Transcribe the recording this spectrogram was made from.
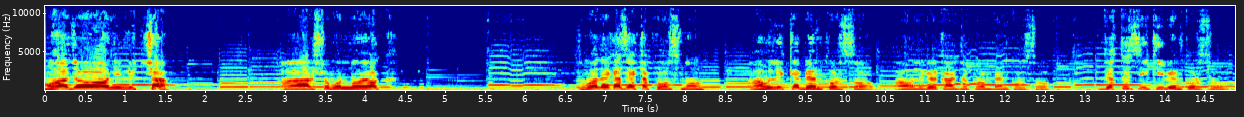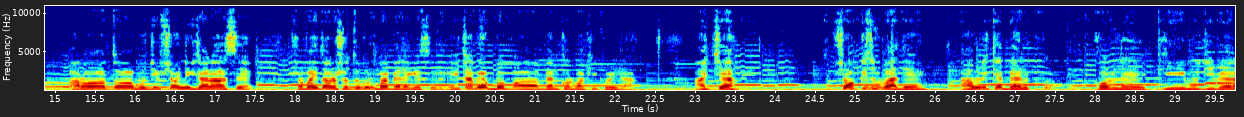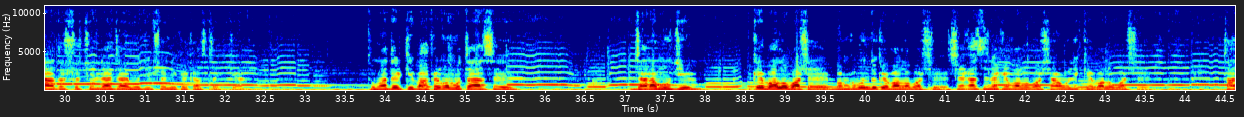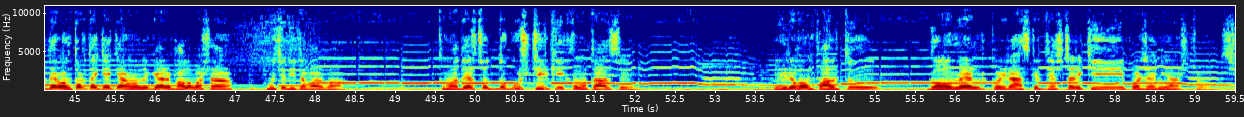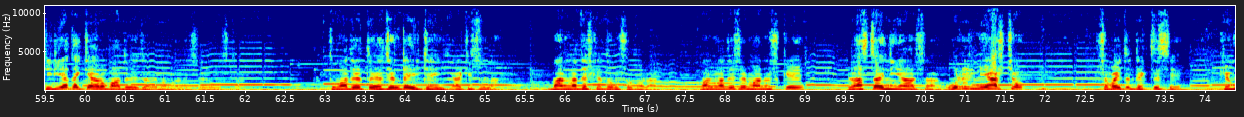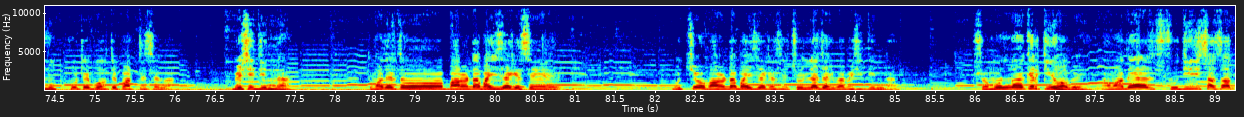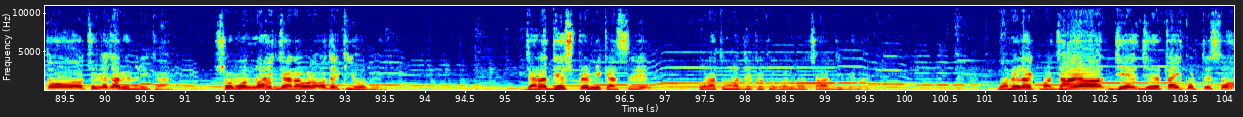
মহাজন ইনুচ্ছা আর সমন্বয়ক। তোমাদের কাছে একটা প্রশ্ন। আওয়ামী লীগকে ব্যান করছ, আওয়ামী লীগের কার্যক্রম ব্যান করছ। দেখতেছি কি ব্যান করছ। আরও তো মুজিব সৈনিক যারা আছে, সবাই তো আরও শতগুণ বেড়ে গেছে। এইটা ব্যান করবা কি কইরা? আচ্ছা সব কিছু বাদে, আওয়ামী লীগকে ব্যান করলে কি মুজিবের আদর্শ চলে যায় মুজিব সৈনিকের কাছ থেকে? তোমাদের কি বাপের ক্ষমতা আছে? যারা মুজিবকে ভালোবাসে, বঙ্গবন্ধুকে ভালোবাসে, শেখ হাসিনাকে ভালোবাসে, আওয়ামী লীগকে ভালোবাসে, তাদের অন্তর থেকে কি আওয়ামী লীগের ভালোবাসা মুছে দিতে পারবা? তোমাদের চোদ্দ গোষ্ঠীর কি ক্ষমতা আছে? এইরকম ফালতু গভর্নমেন্ট কইরা আজকে দেশটারে কি পর্যায়ে নিয়ে আসছো? সিরিয়া থেকে আরও বাদ হয়ে যাবে বাংলাদেশের অবস্থা? তোমাদের তো এজেন্টটা এইটাই আর কিছু না। বাংলাদেশকে ধ্বংস করা। বাংলাদেশের মানুষকে রাস্তায় নিয়ে আসা। অলরেডি নিয়ে আসছো? সবাই তো দেখতেছে। কেউ মুখ ফুটে বলতে পারতেছে না। বেশি দিন না। তোমাদের তো বারোটা বাইজা গেছে। বুঝছ? বারোটা বাইজা গেছে। চল্লা যাইবা বেশি দিন না। সমন্বয়কের কি হবে? আমাদের সুজি চাচা তো চলে যাবে আমেরিকা। সমন্বয়ক যারা, ওরা ওদের কি হবে? যারা দেশপ্রেমিক আছে, ওরা তোমাদেরকে কখনো ছাড় দিবে না। মনে রাখবা যা যে যেটাই করতেছো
